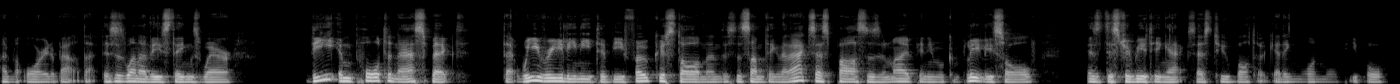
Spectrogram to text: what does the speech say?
I'm not worried about that. This is one of these things where the important aspect that we really need to be focused on, and this is something that access passes, in my opinion, will completely solve, is distributing access to Botto, getting more and more people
